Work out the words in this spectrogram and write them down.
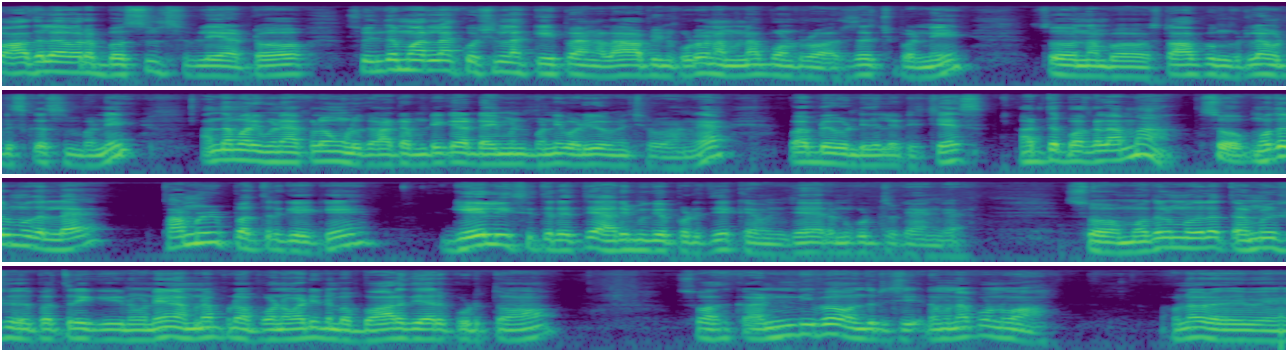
ஸோ அதில் வர பஸ்ஸுல்ஸ் விளையாட்டோ ஸோ இந்த மாதிரிலாம் கொஷின்லாம் கேட்பாங்களா அப்படின்னு கூட நம்ம என்ன பண்ணுறோம் ரிசர்ச் பண்ணி ஸோ நம்ம ஸ்டாஃபுங்கிட்டலாம் டிஸ்கஷன் பண்ணி அந்த மாதிரி வினாக்களும் உங்களுக்கு ஆட்டோமேட்டிக்காக டைமண்ட் பண்ணி வடிவமைச்சிருவாங்க. பயப்பட வேண்டியதில்லை டீச்சர்ஸ் அடுத்து பார்க்கலாமா? ஸோ முதல் முதல்ல தமிழ் பத்திரிகைக்கு கேலி சித்திரத்தை அறிமுகப்படுத்திய கவிஞர்னு கொடுத்துருக்காங்க. ஸோ முதல் முதல்ல தமிழ் பத்திரிகையினுடைய நம்ம என்ன பண்ணுவோம்? போன வாட்டி நம்ம பாரதியார் கொடுத்தோம். ஸோ அது கண்டிப்பாக வந்துடுச்சு நம்ம என்ன பண்ணுவோம்? அப்படின்னா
